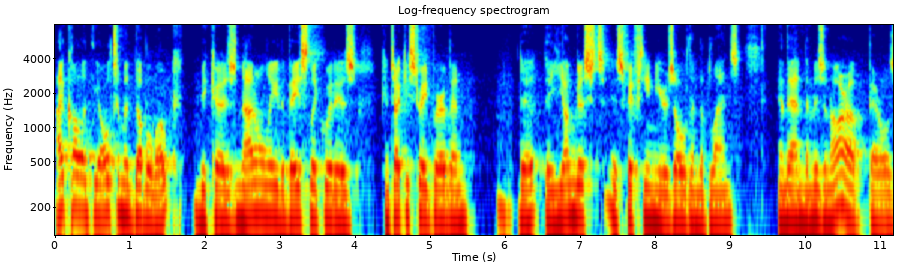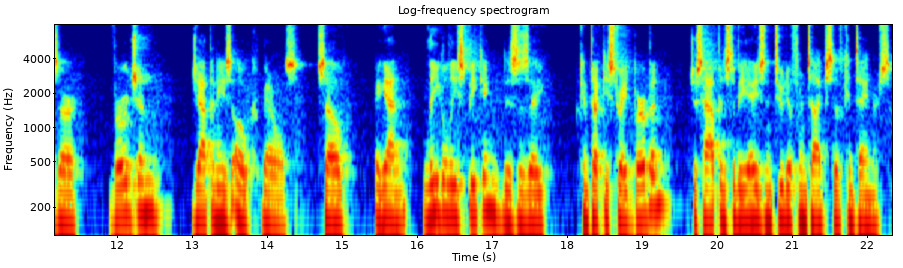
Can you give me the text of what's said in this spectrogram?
I call it the ultimate double oak because not only the base liquid is Kentucky straight bourbon, the, the youngest is 15 years old in the blends. And then the Mizunara barrels are virgin Japanese oak barrels. So, again, legally speaking, this is a Kentucky straight bourbon, just happens to be aged in two different types of containers.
